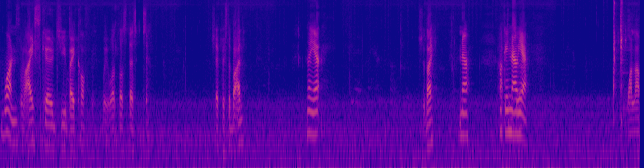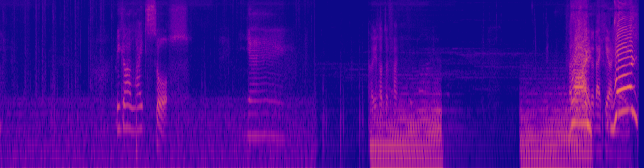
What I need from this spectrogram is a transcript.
One. So I scared you by coughing. Wait, what does this? do? Should I push the button? Not yet. Should I? No. Have Okay, now do yeah. Voila. We got a light source. Yay. Now you have to find. Run! Did I hear Run! noise?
